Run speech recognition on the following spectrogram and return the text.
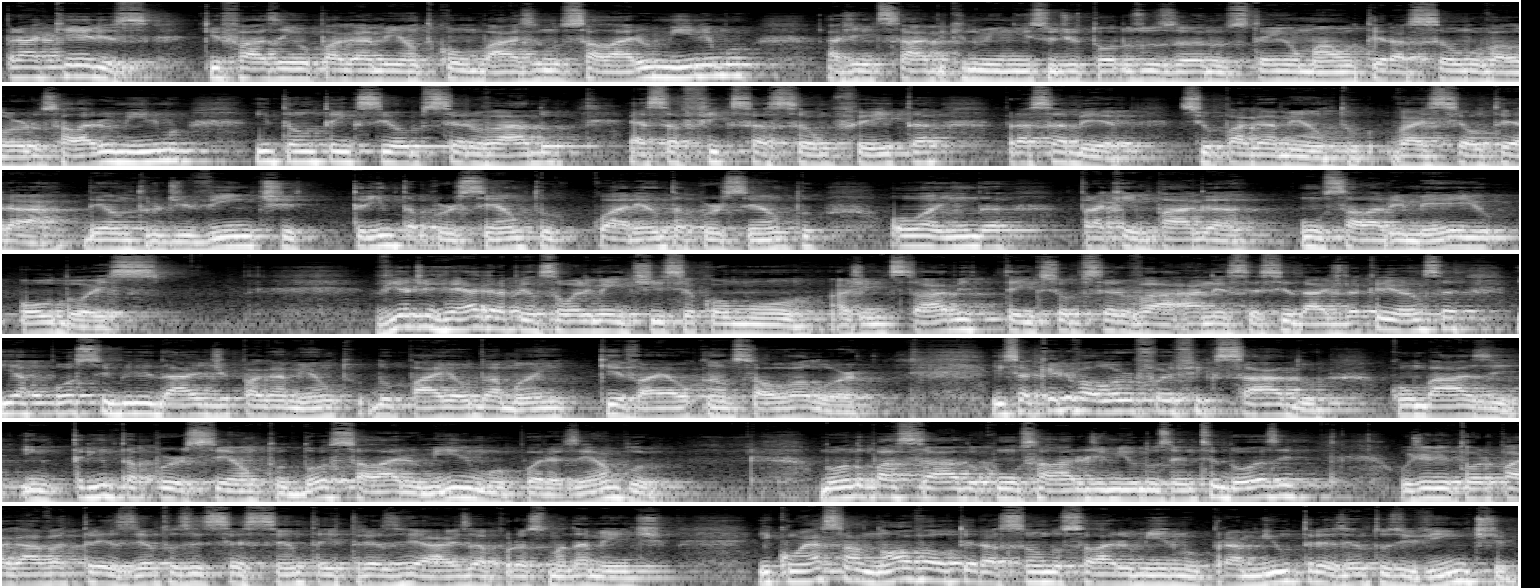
Para aqueles que fazem o pagamento com base no salário mínimo, a gente sabe que no início de todos os anos tem uma alteração no valor do salário mínimo, então tem que ser observado essa fixação feita para saber se o pagamento vai se alterar dentro de 20, 30%, 40% ou ainda para quem paga um salário e meio ou dois. Via de regra, a pensão alimentícia, como a gente sabe, tem que se observar a necessidade da criança e a possibilidade de pagamento do pai ou da mãe que vai alcançar o valor. E se aquele valor foi fixado com base em 30% do salário mínimo, por exemplo, no ano passado, com um salário de 1.212, o genitor pagava 363 reais aproximadamente. E com essa nova alteração do salário mínimo para 1.320,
